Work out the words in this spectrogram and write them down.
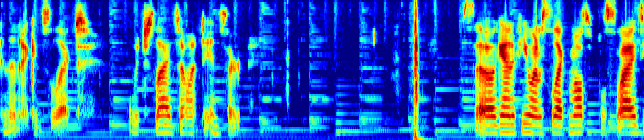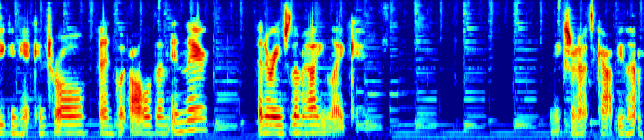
And then I can select which slides I want to insert. So again, if you want to select multiple slides, you can hit control and put all of them in there and arrange them how you like. Make sure not to copy them.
